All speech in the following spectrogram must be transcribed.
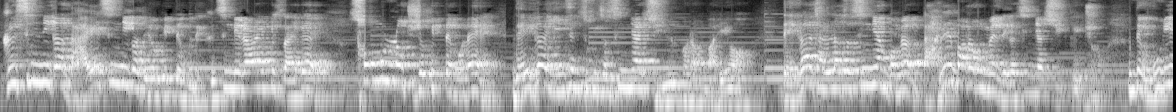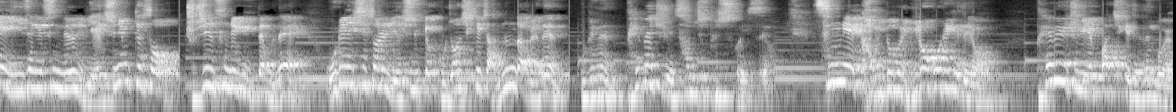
그 승리가 나의 승리가 되었기 때문에 그 승리를 하나님께서 나에게 선물로 주셨기 때문에 내가 인생 속에서 승리할 수 있는 거란 말이에요. 내가 잘나서 승리한 거면 나를 바라보면 내가 승리할 수 있겠죠. 근데 우리의 인생의 승리는 예수님께서 주신 승리이기 때문에 우리의 시선을 예수님께 고정시키지 않는다면은 우리는 패배주의에 사로잡힐 수가 있어요. 승리의 감동을 잃어버리게 돼요. 패배주의에 빠지게 되는 거예요.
